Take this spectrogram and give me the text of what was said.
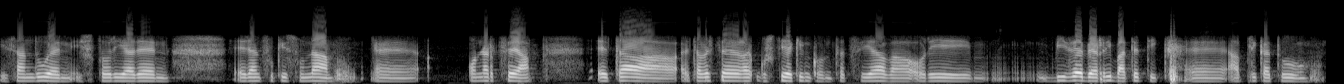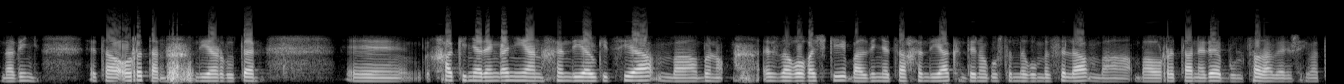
izan duen historiaren erantzukizuna e, onartzea, eta eta beste guztiekin kontatzea ba hori bide berri batetik e, aplikatu dadin. Eta horretan diar duten e, jakinaren gainean jendia eukitzia, ba, bueno, ez dago gaizki, baldin eta jendiak denok usten dugun bezala, ba, ba horretan ere bultzada berezi bat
